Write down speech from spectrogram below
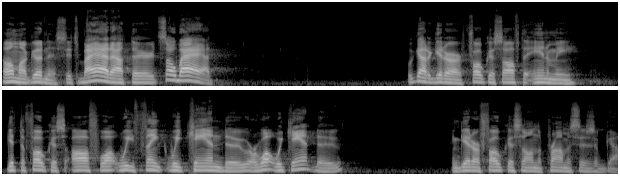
Oh my goodness, it's bad out there. It's so bad. We got to get our focus off the enemy, get the focus off what we think we can do or what we can't do, and get our focus on the promises of God.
